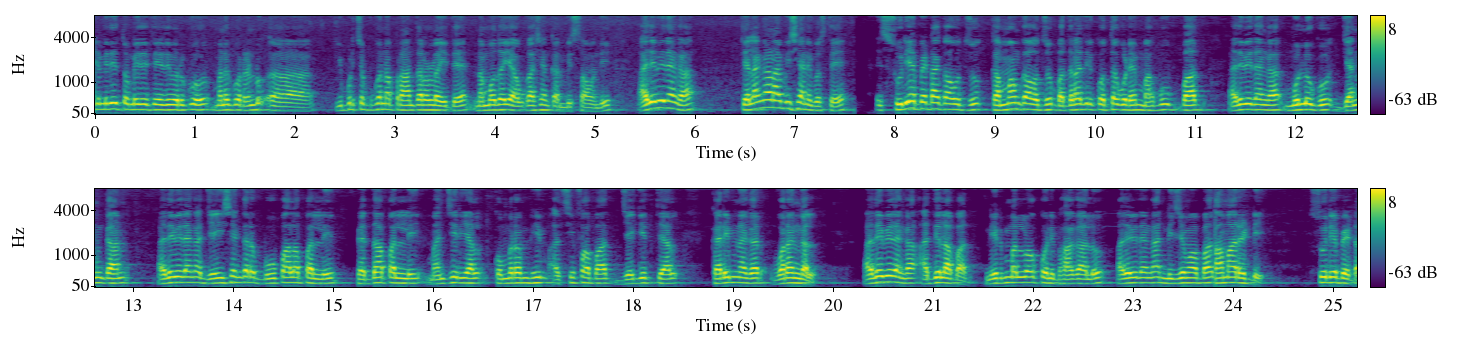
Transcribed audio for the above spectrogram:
ఎనిమిది తొమ్మిది తేదీ వరకు మనకు రెండు ఇప్పుడు చెప్పుకున్న ప్రాంతాలలో అయితే నమోదయ్యే అవకాశం కనిపిస్తూ ఉంది. అదేవిధంగా తెలంగాణ విషయానికి వస్తే సూర్యాపేట కావచ్చు ఖమ్మం కావచ్చు భద్రాద్రి కొత్తగూడెం మహబూబాద్ అదేవిధంగా ములుగు జన్గాన్ అదేవిధంగా జయశంకర్ భూపాలపల్లి పెద్దాపల్లి మంచిర్యాల్ కొమరంభీం ఆసిఫాబాద్ జగిత్యాల్ కరీంనగర్ వరంగల్. అదేవిధంగా ఆదిలాబాద్ నిర్మల్లో కొన్ని భాగాలు అదేవిధంగా నిజామాబాద్ కామారెడ్డి సూర్యాపేట.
